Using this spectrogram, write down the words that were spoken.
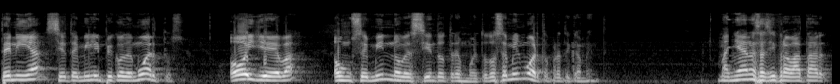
tenía siete mil y pico de muertos. Hoy lleva 11.903 muertos, 12 mil muertos prácticamente. Mañana esa cifra va a estar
